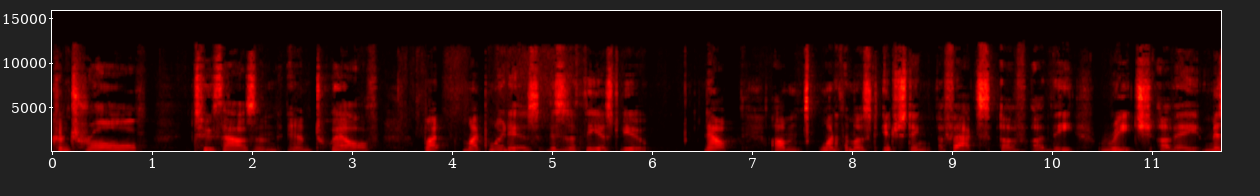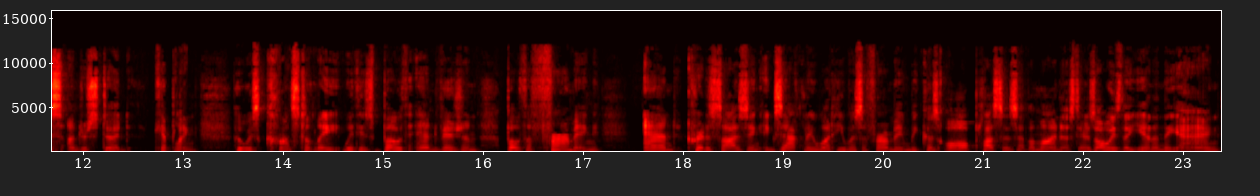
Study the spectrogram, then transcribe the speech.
control, 2012. But my point is, this is a theist view. Now, um, one of the most interesting facts of uh, the reach of a misunderstood Kipling, who was constantly, with his both and vision, both affirming and criticizing exactly what he was affirming because all pluses have a minus. There's always the yin and the yang.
